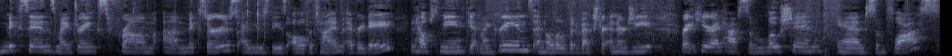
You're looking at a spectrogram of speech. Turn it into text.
mix-ins, my drinks from um, Mixhers. I use these all the time, every day. It helps me get my greens and a little bit of extra energy. Right here I have some lotion and some floss.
